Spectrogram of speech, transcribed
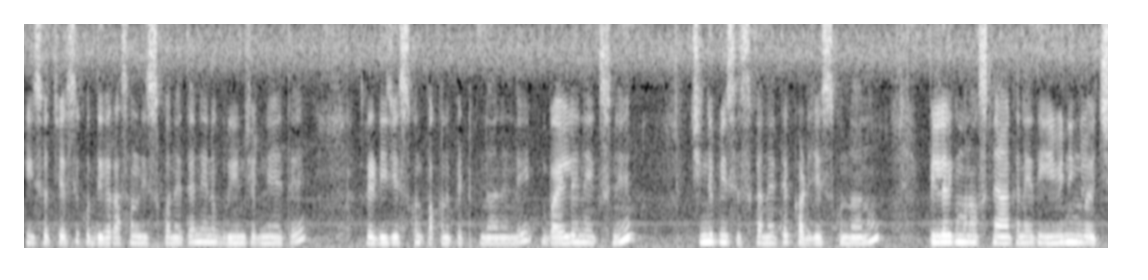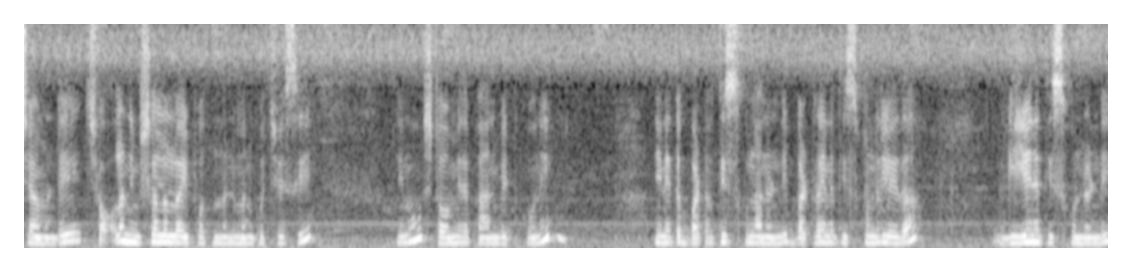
పీస్ వచ్చేసి కొద్దిగా రసం తీసుకొని అయితే నేను గ్రీన్ చట్నీ అయితే రెడీ చేసుకొని పక్కన పెట్టుకున్నానండి. బాయిల్డ్ ఎగ్స్ని చిన్న పీసెస్గానే అయితే కట్ చేసుకున్నాను. పిల్లలకి మనం స్నాక్ అనేది ఈవినింగ్లో ఇచ్చామంటే చాలా నిమిషాలలో అయిపోతుందండి మనకు వచ్చేసి. నేను స్టవ్ మీద ప్యాన్ పెట్టుకొని నేనైతే బటర్ తీసుకున్నానండి. బటర్ అయినా తీసుకోండి లేదా గీ అయినా తీసుకోండి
